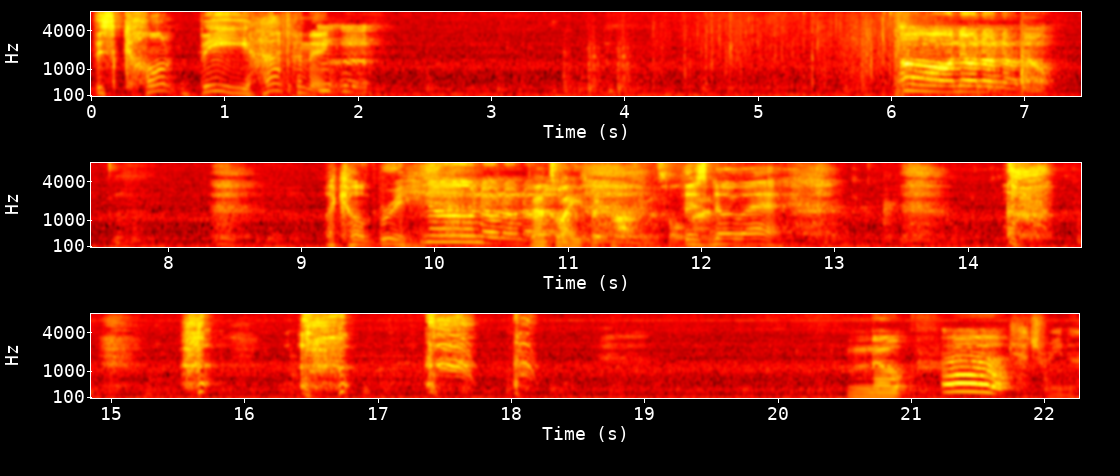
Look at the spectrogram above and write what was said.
This can't be happening. Oh no no no no. I can't breathe. No no no no. That's no. why he's been coughing this whole There's time. There's no air. Nope. Oh. Katrina.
